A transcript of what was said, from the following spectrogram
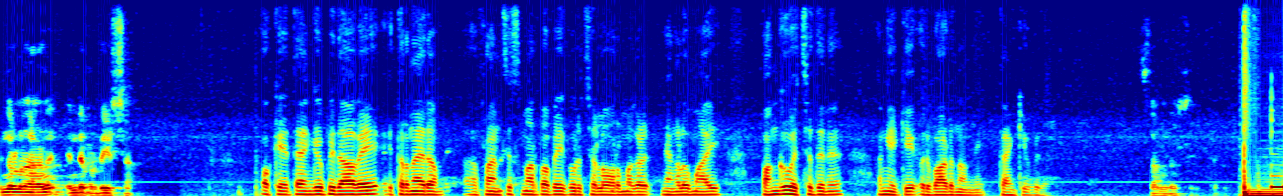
എന്നുള്ളതാണ് എന്റെ പ്രതീക്ഷ. ഓക്കെ താങ്ക് യു പിതാവേ. ഇത്ര നേരം ഫ്രാൻസിസ് ഫ്രാൻസിസ് മാർപ്പാപ്പയെക്കുറിച്ചുള്ള ഓർമ്മകൾ ഞങ്ങളുമായി പങ്കുവച്ചതിന് അങ്ങേക്ക് ഒരുപാട് നന്ദി. താങ്ക് യു പിതാവ്. സന്തോഷം.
